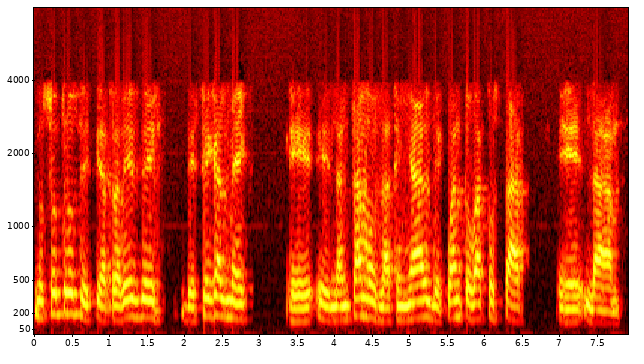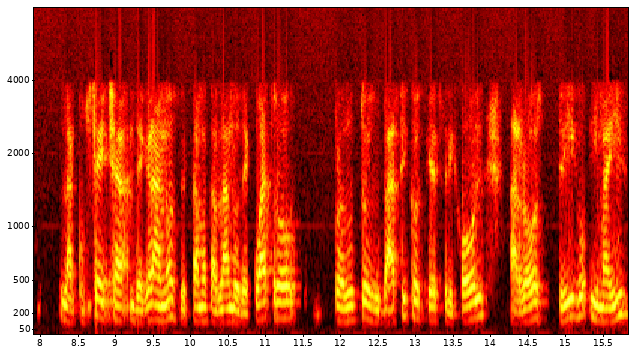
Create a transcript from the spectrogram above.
nosotros este, a través de, Segalmex eh, eh, lanzamos la señal de cuánto va a costar la, la cosecha de granos, estamos hablando de cuatro productos básicos que es frijol, arroz, trigo y maíz,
